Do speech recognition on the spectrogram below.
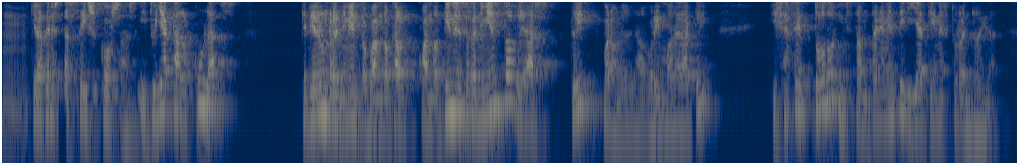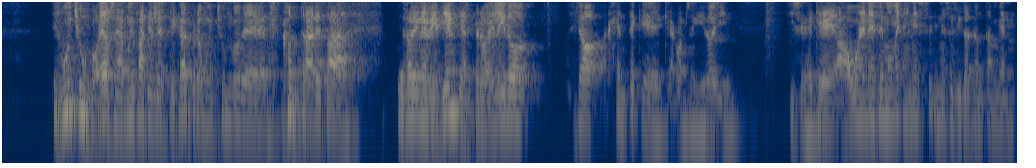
mm. quiero hacer estas seis cosas y tú ya calculas que tienes un rendimiento. Cuando, cuando tienes ese rendimiento, le das clic, bueno, el algoritmo le da clic y se hace todo instantáneamente y ya tienes tu rentabilidad. Es muy chungo, ¿eh? o sea, es muy fácil de explicar, pero muy chungo de, encontrar esa, esas ineficiencias, pero he leído, gente que, ha conseguido y, se ve que aún en, ese momento, en, en esa situación también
